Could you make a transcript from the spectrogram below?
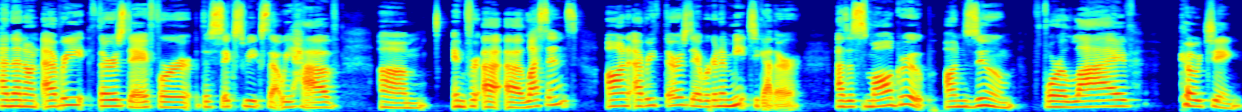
And then on every Thursday for the six weeks that we have, um, in for, uh, uh, lessons on every Thursday, we're going to meet together as a small group on Zoom for live coaching.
